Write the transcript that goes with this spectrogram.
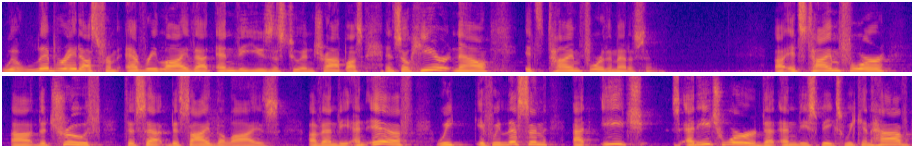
will liberate us from every lie that envy uses to entrap us. And so here now, it's time for the medicine. Uh, it's time for uh, the truth to set beside the lies of envy. And if we, if we listen at each at each word that envy speaks, we can have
